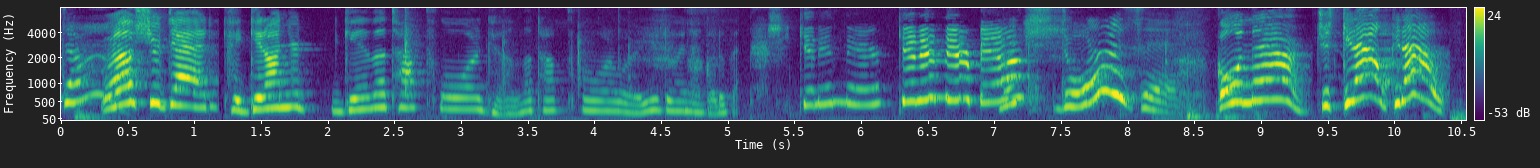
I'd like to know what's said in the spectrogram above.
die. Or else you're dead. Okay, get on your, get on the top floor. Get on the top floor. What are you doing? Now go to bed. Bashy, get in there. Get in there, Bash. Which door is it? Go in there. Just get out. Get out.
